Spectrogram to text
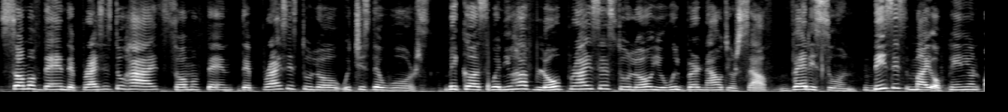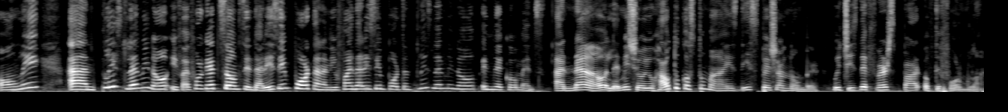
Some of them the price is too high, some of them the price is too low, which is the worst. Because when you have low prices too low, you will burn out yourself very soon. This is my opinion only, and please let me know if I forget something that is important and you find that is important. Please let me know in the comments. And now let me show you how to customize this special number, which is the first part of the formula.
